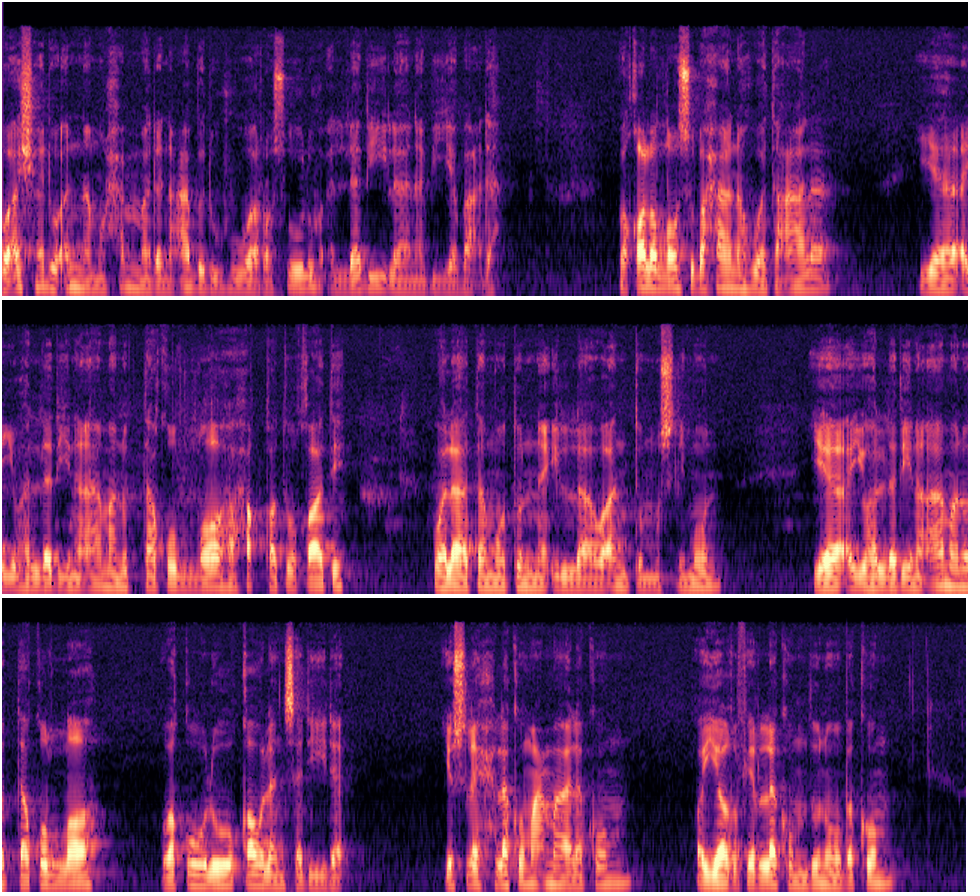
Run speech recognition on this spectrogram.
وأشهد أن محمدا عبده ورسوله الذي لا نبي بعده. وقال الله سبحانه وتعالى يا أيها الذين آمنوا اتقوا الله حق تقاته ولا تموتن إلا وأنتم مسلمون. يا أيها الذين آمنوا اتقوا الله وقولوا قولا سديدا. يصلح لكم أعمالكم ويغفر لكم ذنوبكم.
